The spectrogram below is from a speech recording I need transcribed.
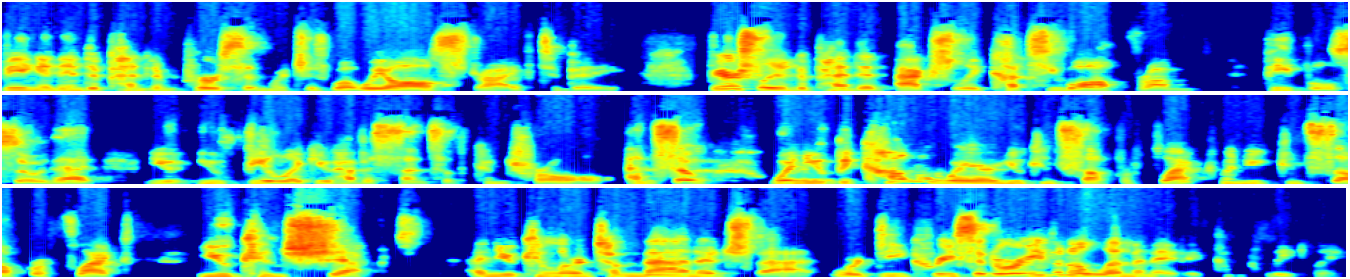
being an independent person, which is what we all strive to be. Fiercely independent actually cuts you off from people so that you you feel like you have a sense of control and so when you become aware you can self-reflect when you can self-reflect you can shift and you can learn to manage that or decrease it or even eliminate it completely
